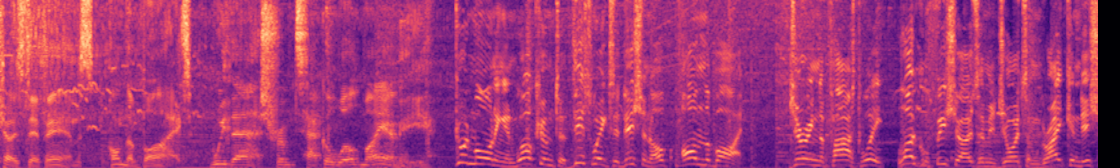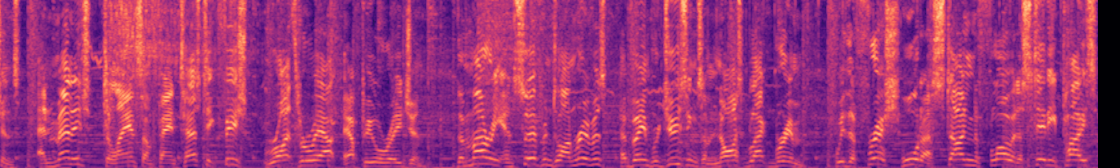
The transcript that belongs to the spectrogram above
Coast FM's On the Bite with Ash from Tackle World Miami. Good morning and welcome to this week's edition of On the Bite. During the past week, local fishers have enjoyed some great conditions and managed to land some fantastic fish right throughout our Peel region. The Murray and Serpentine rivers have been producing some nice black bream. With the fresh water starting to flow at a steady pace,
